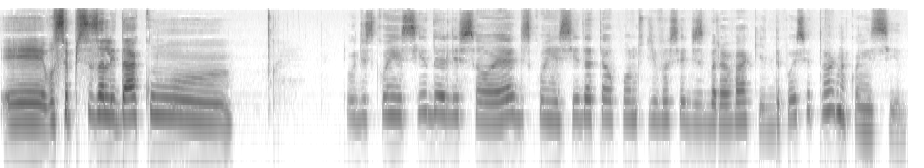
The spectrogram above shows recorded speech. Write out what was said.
é, você precisa lidar com o desconhecido, ele só é desconhecido até o ponto de você desbravar aquilo. Depois se torna conhecido.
